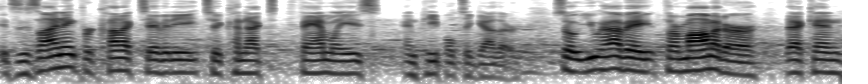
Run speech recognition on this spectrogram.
it's designing for connectivity to connect families and people together. So you have a thermometer that can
